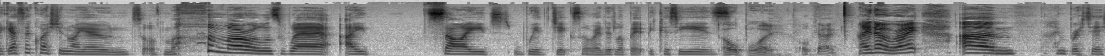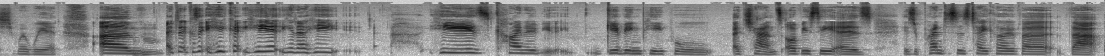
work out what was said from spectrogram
I guess I question my own sort of morals where I side with Jigsaw a little bit because he is. Oh boy. Okay. I know, right? Um, I'm British. We're weird. Um, mm-hmm. I don't because he he you know he he is kind of you know giving people a chance. Obviously, as his apprentices take over, that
